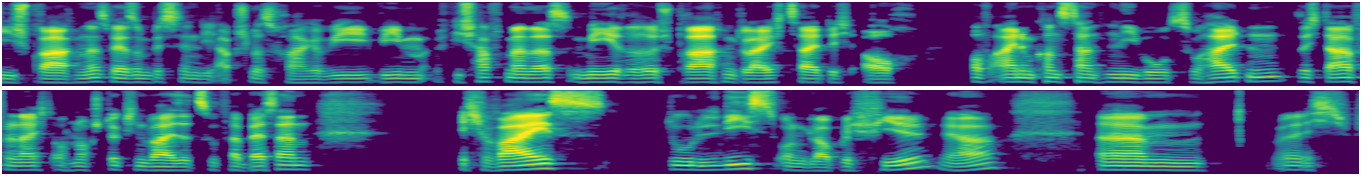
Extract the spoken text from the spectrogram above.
die Sprachen? Das wäre so ein bisschen die Abschlussfrage. Wie, wie, wie schafft man das, mehrere Sprachen gleichzeitig auch auf einem konstanten Niveau zu halten, sich da vielleicht auch noch stückchenweise zu verbessern? Ich weiß, du liest unglaublich viel, ja. Ähm, ich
